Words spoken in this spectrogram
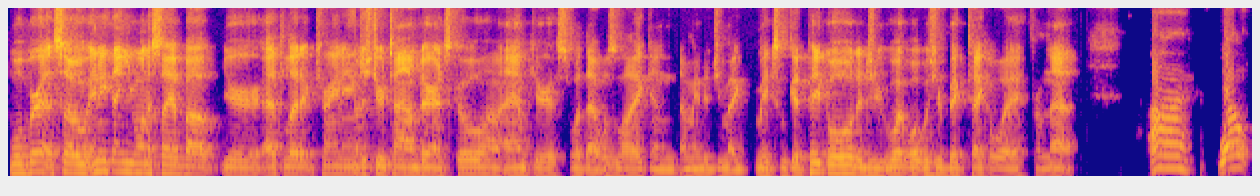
Well, Brett, so anything you want to say about your athletic training, just your time during school? I am curious what that was like. And I mean, did you make meet some good people? Did you what what was your big takeaway from that? Uh, well,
